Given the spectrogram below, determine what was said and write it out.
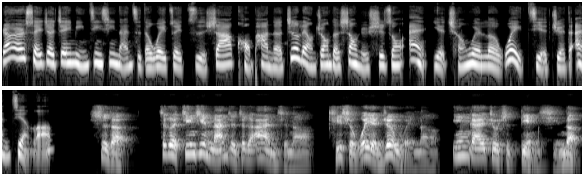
然而，随着这一名静姓男子的畏罪自杀，恐怕呢，这两桩的少女失踪案也成为了未解决的案件了。是的，这个金姓男子这个案子呢？其实我也认为呢，应该就是典型的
